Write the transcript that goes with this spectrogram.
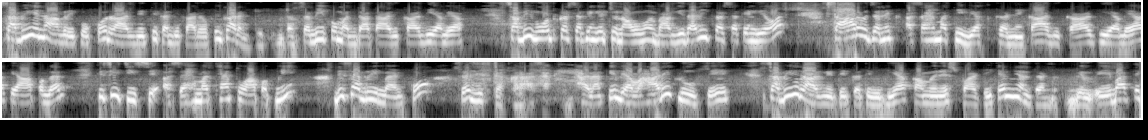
सभी नागरिकों को राजनीतिक अधिकारों की गारंटी दी। मतलब सभी को मतदाता अधिकार दिया गया। सभी वोट कर सकेंगे, चुनावों में भागीदारी कर सकेंगे और सार्वजनिक असहमति व्यक्त करने का अधिकार दिया गया कि आप अगर किसी चीज़ से असहमत हैं तो आप अपनी डिसएग्रीमेंट को रजिस्टर करा सके। हालाँकि व्यवहारिक रूप से सभी राजनीतिक गतिविधियाँ कम्युनिस्ट पार्टी के नियंत्रण ये बातें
